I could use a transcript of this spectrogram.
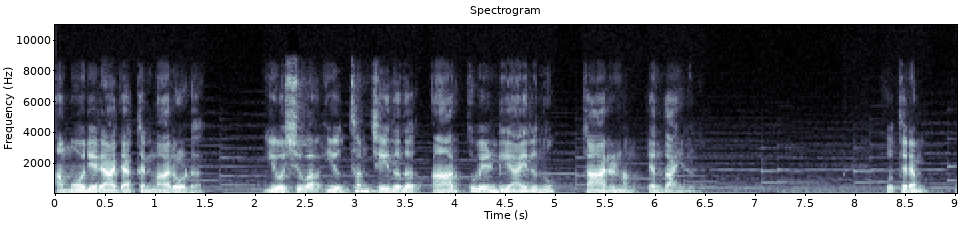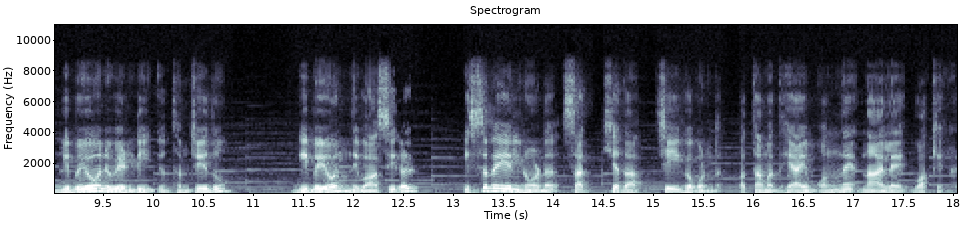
അമോര്യ രാജാക്കന്മാരോട് യോശുവ യുദ്ധം ചെയ്തത് ആർക്കു വേണ്ടിയായിരുന്നു? കാരണം എന്തായിരുന്നു? ഉത്തരം ഗിബയോനു വേണ്ടി യുദ്ധം ചെയ്തു. ഗിബയോൻ നിവാസികൾ ഇസ്രയേലിനോട് സഖ്യത ചെയ്യുക കൊണ്ട് പത്താം അധ്യായം ഒന്ന് നാല് വാക്യങ്ങൾ.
